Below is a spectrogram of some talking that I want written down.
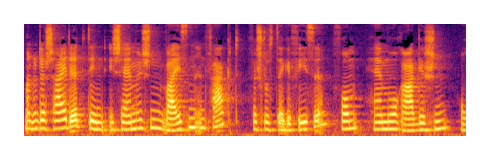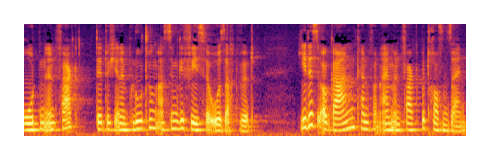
Man unterscheidet den ischämischen weißen Infarkt, Verschluss der Gefäße vom hämorrhagischen roten Infarkt, der durch eine Blutung aus dem Gefäß verursacht wird. Jedes Organ kann von einem Infarkt betroffen sein.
